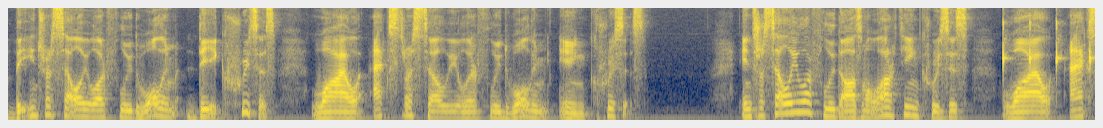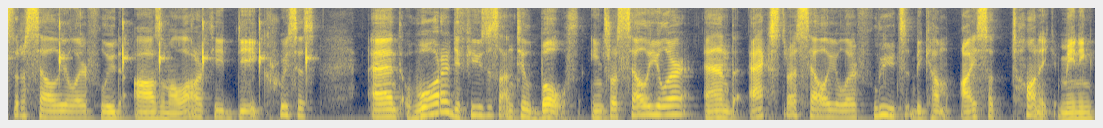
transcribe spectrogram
the intracellular fluid volume decreases while extracellular fluid volume increases. Intracellular fluid osmolarity increases while extracellular fluid osmolarity decreases and water diffuses until both intracellular and extracellular fluids become isotonic, meaning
